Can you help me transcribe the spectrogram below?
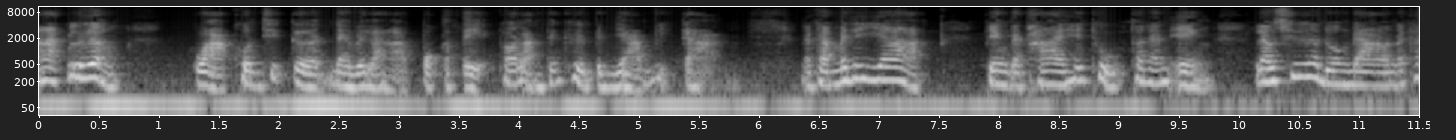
มากเรื่อง กว่าคนที่เกิดในเวลาปกติ เพราะหลังเที่ยงคืนเป็นยามวิกาลนะคะไม่ได้ยากเพียงแต่ทายให้ถูกเท่านั้นเอง แล้วเชื่อดวงดาวนะค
